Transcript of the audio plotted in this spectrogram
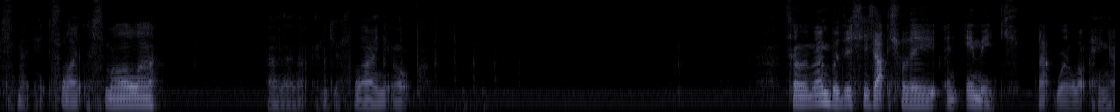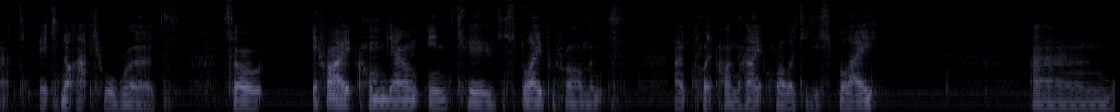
just make it slightly smaller, and then I can just line it up. So remember this is actually an image that we're looking at. It's not actual words. So if I come down into display performance and click on high quality display and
